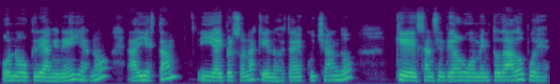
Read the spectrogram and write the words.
o no crean en ellas, ¿no? Ahí están y hay personas que nos están escuchando que se han sentido en algún momento dado, pues,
